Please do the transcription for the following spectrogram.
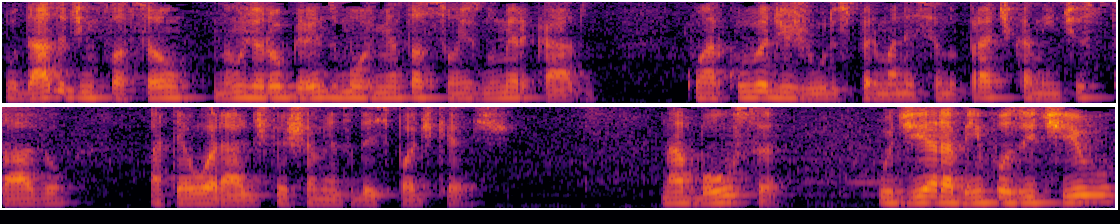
o dado de inflação não gerou grandes movimentações no mercado, com a curva de juros permanecendo praticamente estável até o horário de fechamento desse podcast. Na bolsa, o dia era bem positivo,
